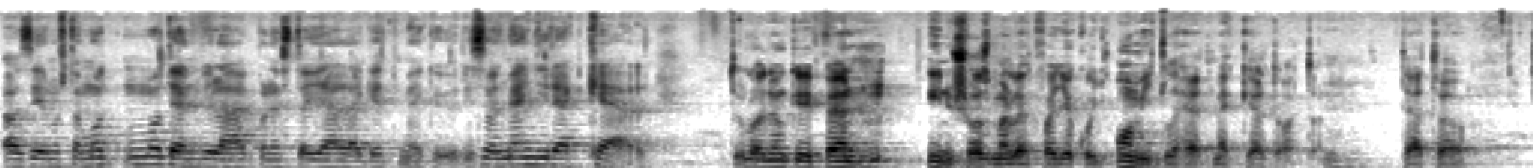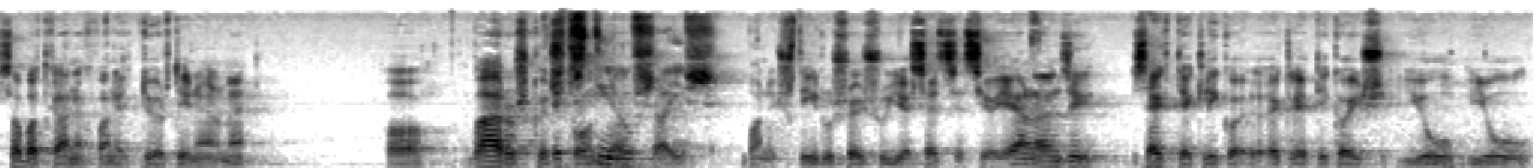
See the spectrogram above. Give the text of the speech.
azért most a modern világban ezt a jelleget megőrizni, vagy mennyire kell? Tulajdonképpen én is az mellett vagyok, hogy amit lehet, meg kell tartani. Uh-huh. Tehát a Szabadkának van egy történelme, a városközpontban... Egy stílusa is. Van egy stílusa is, ugye a szecesszió jellemzi, az eklektika is jó, jó,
